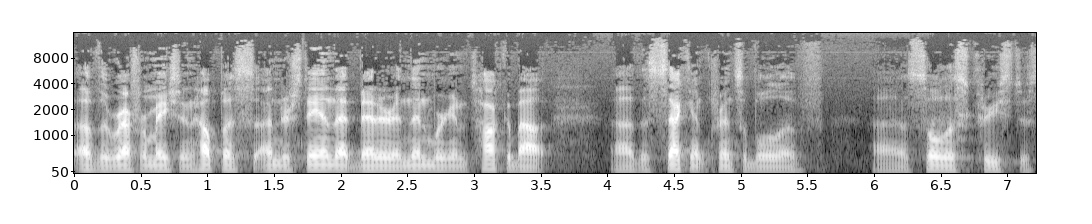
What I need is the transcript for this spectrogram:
of the Reformation, help us understand that better, and then we're going to talk about uh, the second principle of uh, solus Christus.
